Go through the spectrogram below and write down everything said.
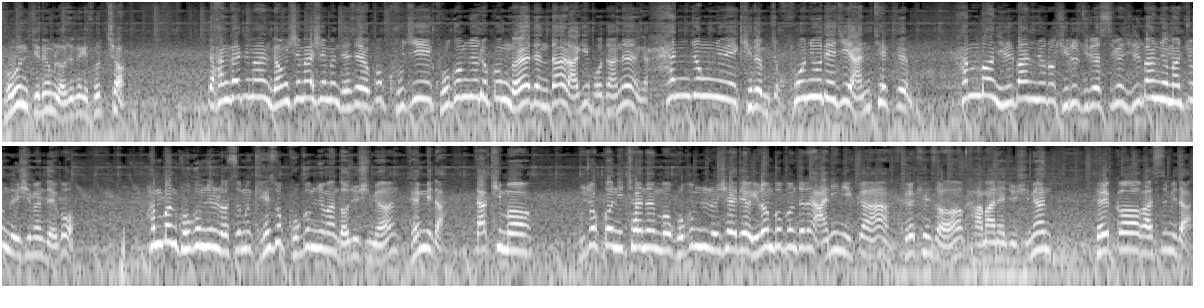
좋은 기름을 넣어주는 게 좋죠. 한 가지만 명심하시면 되세요. 꼭 굳이 고급류를 꼭 넣어야 된다라기보다는 한 종류의 기름, 즉 혼유되지 않게끔 한 번 일반류로 기를 들였으면 일반류만 쭉 넣으시면 되고 한 번 고급류를 넣었으면 계속 고급류만 넣어주시면 됩니다. 딱히 뭐 무조건 이 차는 뭐 고급류 넣으셔야 돼요 이런 부분들은 아니니까 그렇게 해서 감안해 주시면 될 것 같습니다.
